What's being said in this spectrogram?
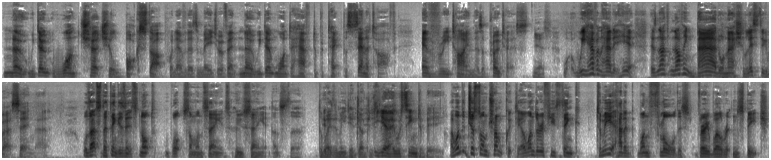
no, we don't want Churchill boxed up whenever there's a major event. No, we don't want to have to protect the cenotaph every time there's a protest. Yes. We haven't had it here. There's nothing bad or nationalistic about saying that. Well, that's the thing, isn't it? It's not what someone's saying; it's who's saying it. That's the the way the media judges. It. Yeah, it would seem to be. I wonder just on Trump quickly. I wonder if you think. To me, it had a, one flaw. This very well written speech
